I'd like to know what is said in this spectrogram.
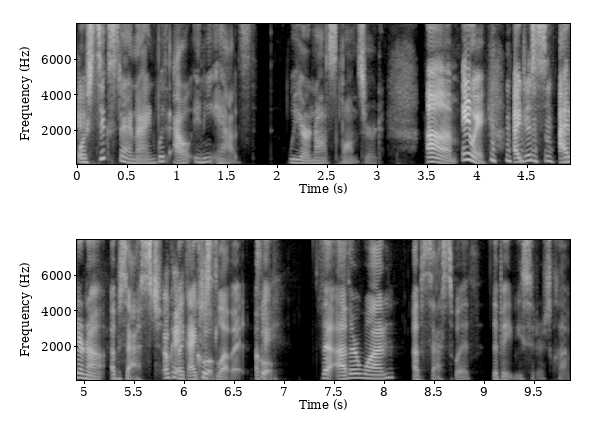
or six ninety nine without any ads. We are not sponsored. Um. Anyway, I just I don't know obsessed. Okay, Like I just love it. cool. The other one obsessed with the Babysitters Club.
